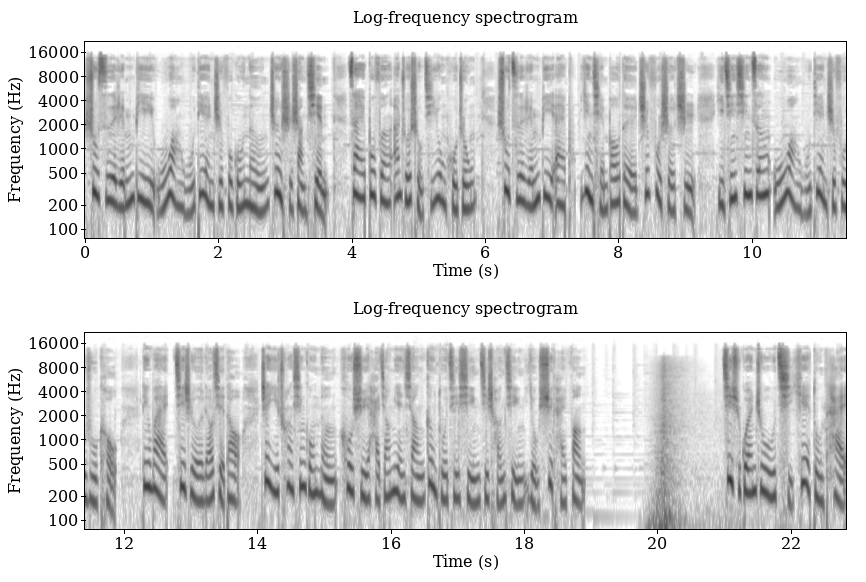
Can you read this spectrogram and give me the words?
数字人民币无网无电支付功能正式上线。在部分安卓手机用户中，数字人民币 App 硬钱包的支付设置已经新增无网无电支付入口。另外，记者了解到，这一创新功能后续还将面向更多机型及场景有序开放。继续关注企业动态。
